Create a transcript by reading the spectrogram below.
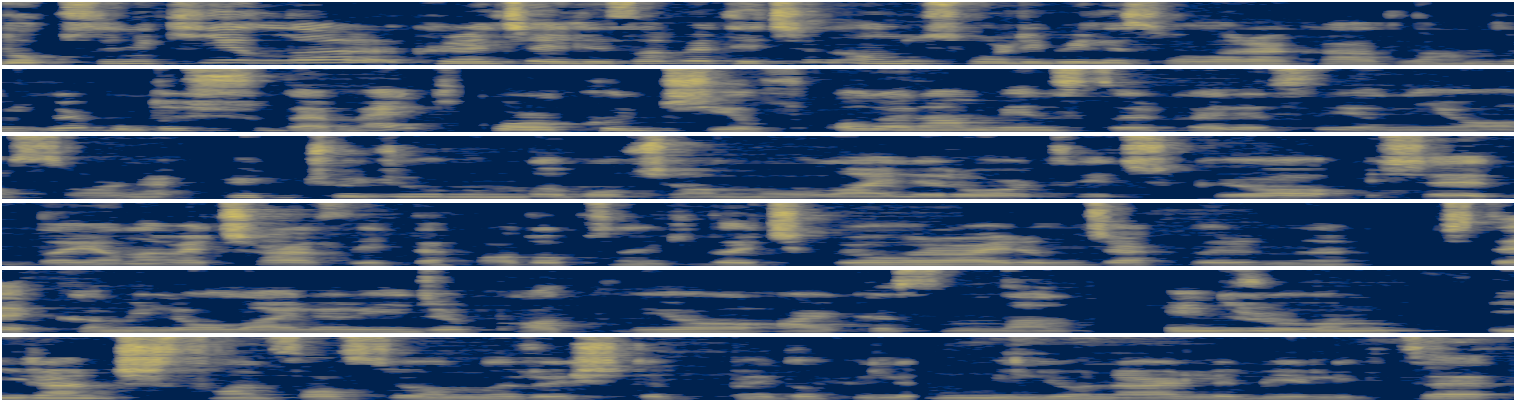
92 yılı Kraliçe Elizabeth için Annus Horribilis olarak adlandırılıyor. Bu da şu demek, korkunç yıl. O dönem Windsor Kalesi yanıyor. Sonra 3 çocuğunun da boşanma olayları ortaya çıkıyor. İşte Diana ve Charles ilk defa 92'de açıklıyorlar ayrılacaklarını. İşte Camilla olayları iyice patlıyor. Arkasından Andrew'un iğrenç sansasyonları işte pedofili milyonerle birlikte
